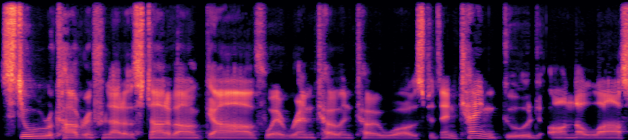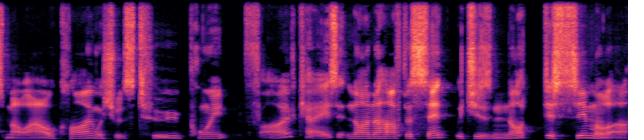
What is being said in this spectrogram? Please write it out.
still recovering from that at the start of Algarve, where Remco and co was, but then came good on the last Malhão climb, which was 2.5 Ks at 9.5%, which is not dissimilar. A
